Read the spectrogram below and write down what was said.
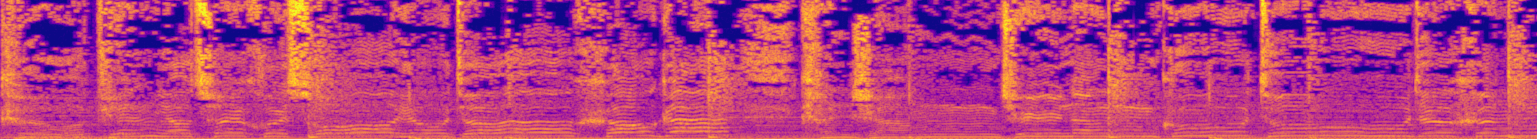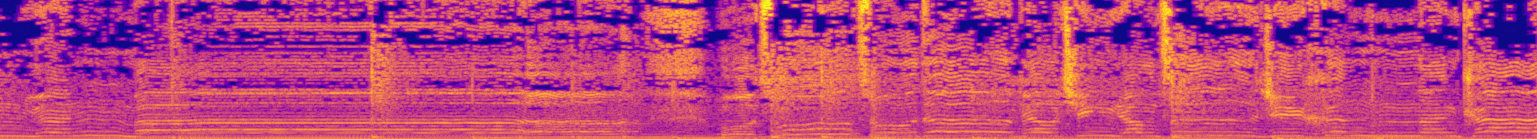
可我偏要摧毁所有的好感，看上去能很难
